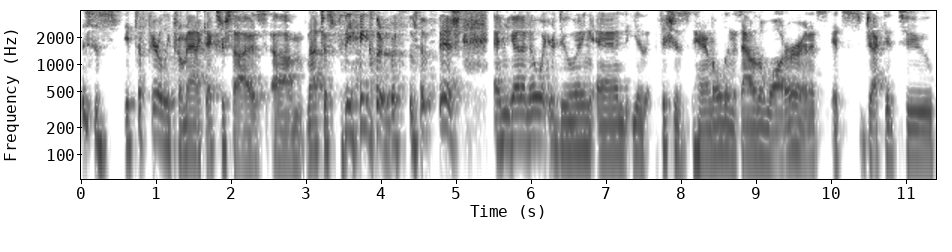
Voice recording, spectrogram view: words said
this is it's a fairly traumatic exercise, um, not just for the angler but for the fish. And you got to know what you're doing, and you, fish is handled and it's out of the water and it's it's subjected to,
